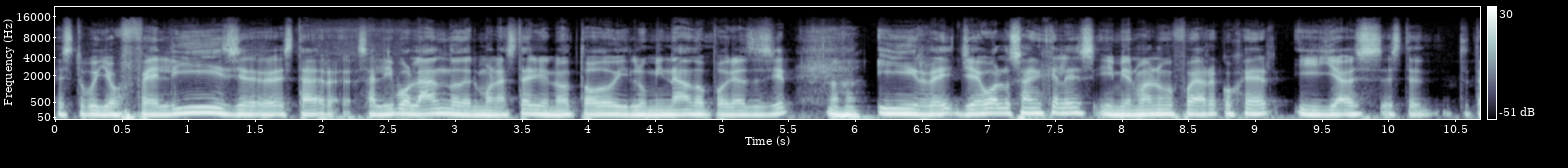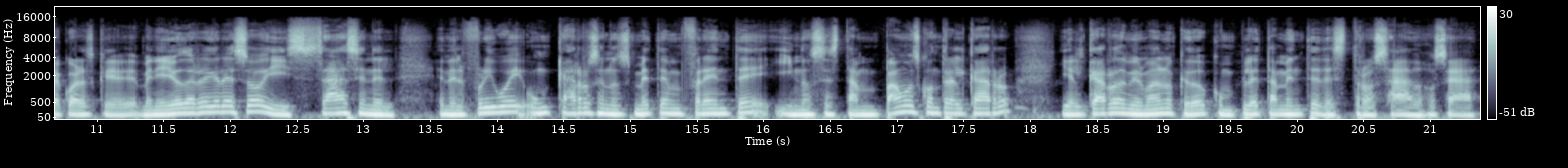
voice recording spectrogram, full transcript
estuve yo feliz, estar, salí volando del monasterio, ¿no? Todo iluminado, podrías decir. Y llego a Los Ángeles y mi hermano me fue a recoger y ya ves, este, te, acuerdas que venía yo de regreso y ¡zas! En el, en el freeway un carro se nos mete enfrente y nos estampamos contra el carro y el carro de mi hermano quedó completamente destrozado. O sea,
